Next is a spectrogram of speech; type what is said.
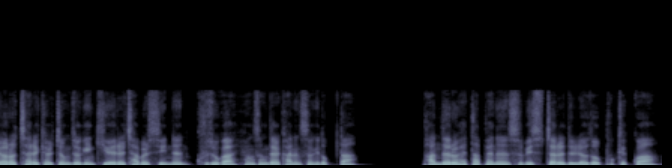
여러 차례 결정적인 기회를 잡을 수 있는 구조가 형성될 가능성이 높다. 반대로 헤타페는 수비 숫자를 늘려도 포켓과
